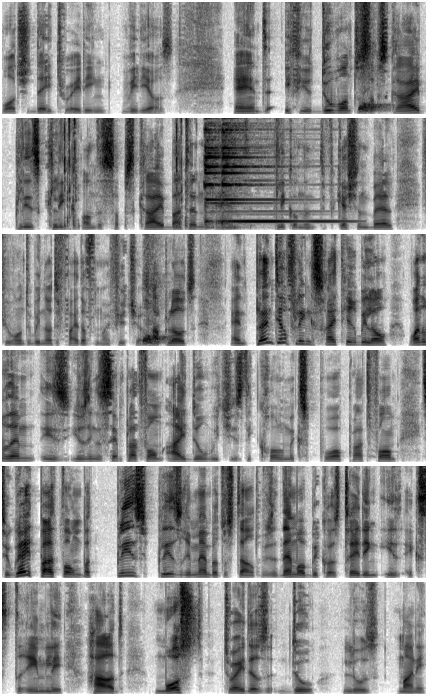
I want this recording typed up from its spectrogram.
watch day trading videos. And if you do want to subscribe please click on the subscribe button and click on the notification bell if you want to be notified of my future uploads. And plenty of links right here below. One of them is using the same platform I do which is the Colmex Pro platform. It's a great platform but please please remember to start with a demo because trading is extremely hard. Most traders do lose money.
